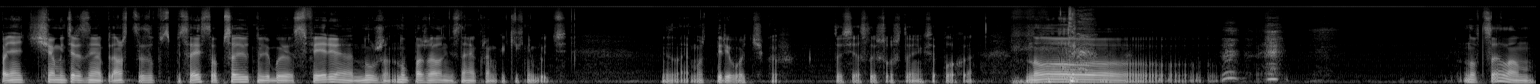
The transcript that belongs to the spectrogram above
понять, чем интересно заниматься, потому что специалист в абсолютно любой сфере нужен. Ну, пожалуй, не знаю, кроме каких-нибудь, не знаю, может, переводчиков. То есть я слышал, что у них все плохо. Но... Но в целом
